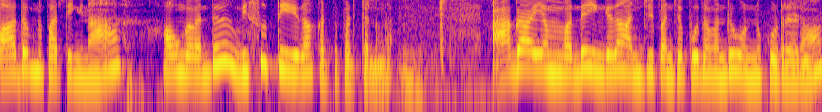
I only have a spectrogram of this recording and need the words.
வாதம்னு பார்த்தீங்கன்னா அவங்க வந்து விசுத்தி தான் கட்டுப்படுத்தணுங்க. ஆகாயம் வந்து இங்கே தான் அஞ்சு பஞ்சபூதம் வந்து ஒன்று கூடுற இடம்.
